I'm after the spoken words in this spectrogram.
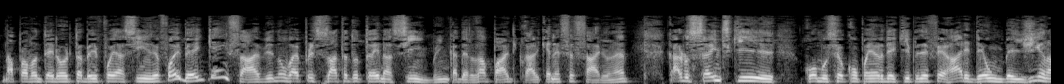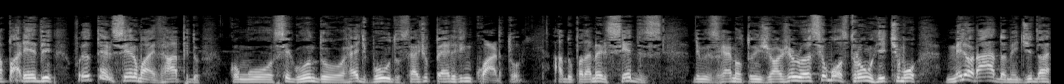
na prova anterior também foi assim, ele foi bem, quem sabe não vai precisar tanto treino assim, brincadeiras à parte, claro que é necessário, né? Carlos Sainz, que como seu companheiro de equipe de Ferrari deu um beijinho na parede, foi o terceiro mais rápido, com o segundo Red Bull do Sérgio Pérez em quarto. A dupla da Mercedes, Lewis Hamilton e George Russell, mostrou um ritmo melhorado à medida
